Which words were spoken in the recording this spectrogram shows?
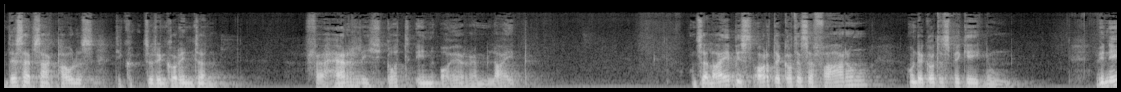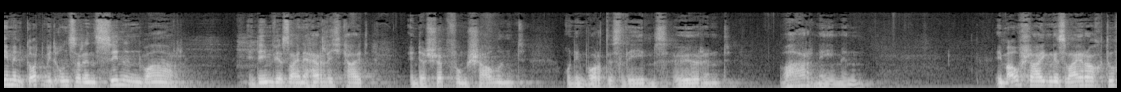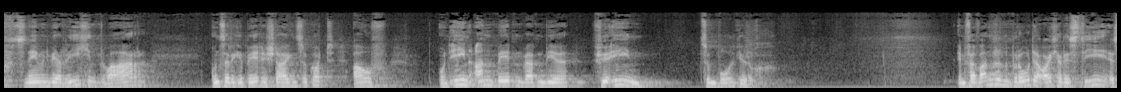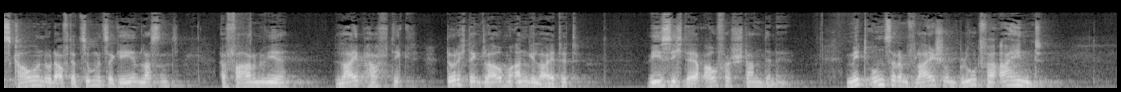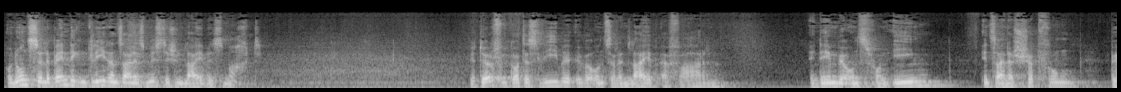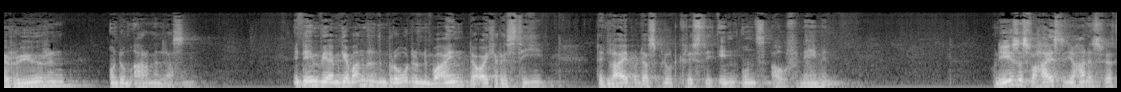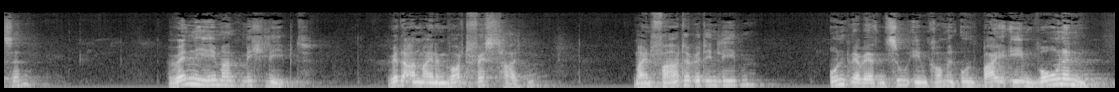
Und deshalb sagt Paulus die, zu den Korinthern, verherrlicht Gott in eurem Leib. Unser Leib ist Ort der Gotteserfahrung und der Gottesbegegnung. Wir nehmen Gott mit unseren Sinnen wahr, indem wir seine Herrlichkeit in der Schöpfung schauend und im Wort des Lebens hörend wahrnehmen. Im Aufsteigen des Weihrauchdufts nehmen wir riechend wahr, Unsere Gebete steigen zu Gott auf und ihn anbeten werden wir für ihn zum Wohlgeruch. Im verwandelten Brot der Eucharistie, es kauen oder auf der Zunge zergehen lassend, erfahren wir leibhaftig durch den Glauben angeleitet, wie sich der Auferstandene mit unserem Fleisch und Blut vereint und uns zu lebendigen Gliedern seines mystischen Leibes macht. Wir dürfen Gottes Liebe über unseren Leib erfahren, indem wir uns von ihm in seiner Schöpfung berühren und umarmen lassen, indem wir im gewandelten Brot und im Wein der Eucharistie den Leib und das Blut Christi in uns aufnehmen. Und Jesus verheißt in Johannes 14, wenn jemand mich liebt, wird er an meinem Wort festhalten, mein Vater wird ihn lieben und wir werden zu ihm kommen und bei ihm wohnen.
